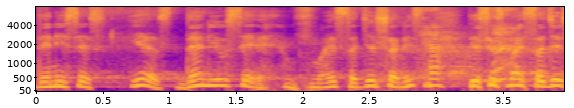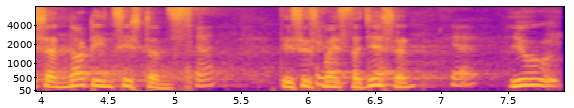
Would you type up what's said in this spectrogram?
Then he says, yes. Then you say, my suggestion is, this is my suggestion, not insistence. This is my suggestion. Yeah. You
